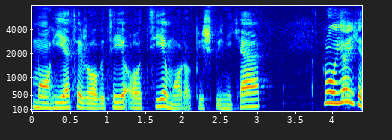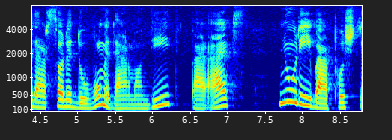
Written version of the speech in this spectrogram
ماهیت رابطه آتی ما را پیش بینی کرد رویایی که در سال دوم درمان دید برعکس نوری بر پشت,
